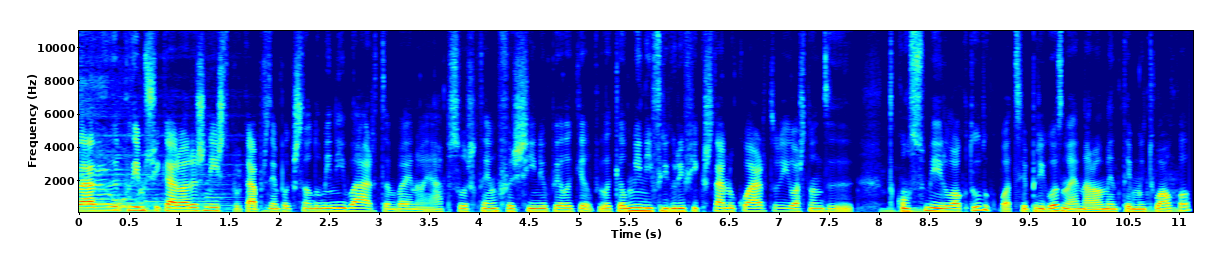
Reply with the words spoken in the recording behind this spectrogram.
Verdade, podíamos ficar horas nisto, porque há, por exemplo, a questão do minibar também, não é? Há pessoas que têm um fascínio pelo aquele, pelo aquele mini frigorífico que está no quarto e gostam de, de consumir logo tudo, que pode ser perigoso, não é? Normalmente tem muito álcool.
